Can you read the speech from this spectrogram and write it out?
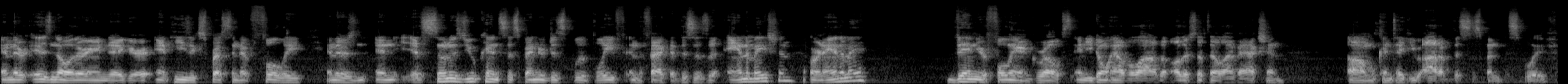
and there is no other Eren Yeager, and he's expressing it fully. And there's and as soon as you can suspend your disbelief in the fact that this is an animation or an anime, then you're fully engrossed, and you don't have a lot of the other stuff that live action um, can take you out of this suspended disbelief.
